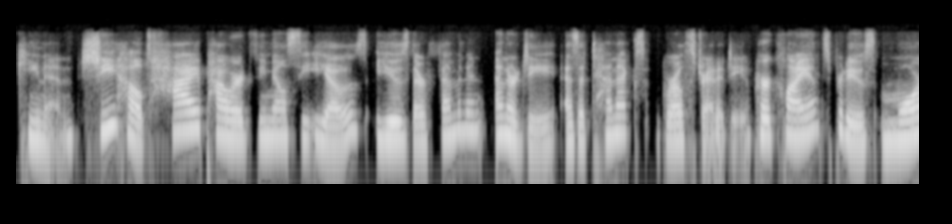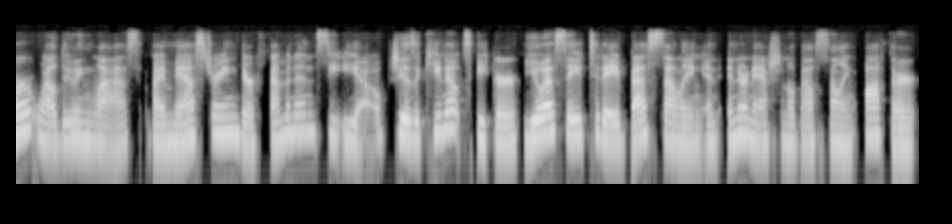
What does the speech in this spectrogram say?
Keenan. She helps high powered female CEOs use their feminine energy as a 10x growth strategy. Her clients produce more while doing less by mastering their feminine CEO. She is a keynote speaker, USA Today best-selling and international best-selling author,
